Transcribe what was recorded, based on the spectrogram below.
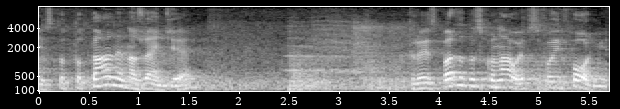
jest to totalne narzędzie, które jest bardzo doskonałe w swojej formie.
